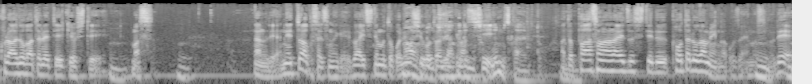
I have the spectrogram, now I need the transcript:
クラウド型で提供してます、なのでネットワークさえつなげればいつでもどこでも仕事ができますしあと。パーソナライズしているポータル画面がございますので、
